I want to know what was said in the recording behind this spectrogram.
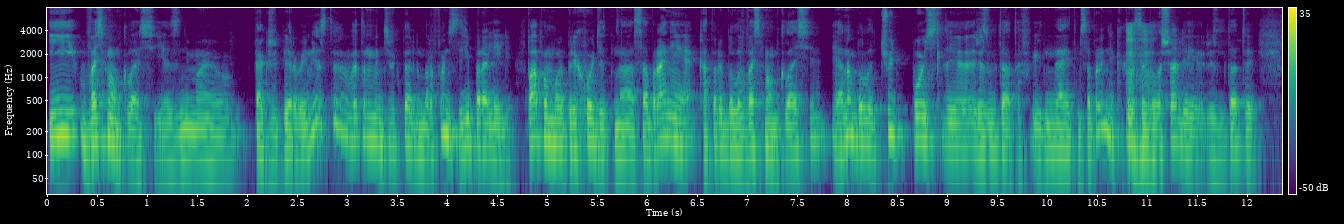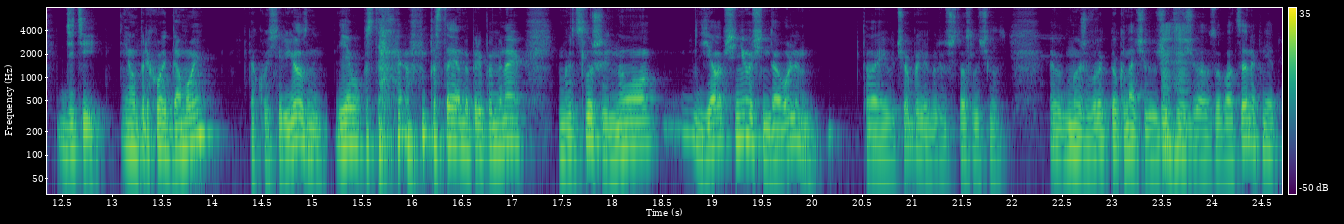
И в восьмом классе я занимаю также первое место в этом интеллектуальном марафоне среди параллели. Папа мой приходит на собрание, которое было в восьмом классе, и оно было чуть после результатов. И на этом собрании как раз uh-huh. оглашали результаты детей. И он приходит домой, такой серьезный. Я ему постоянно, постоянно припоминаю. Он говорит, слушай, но я вообще не очень доволен твоей учебой. Я говорю, что случилось? Мы же вроде только начали учиться, uh-huh. еще особо оценок нет.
